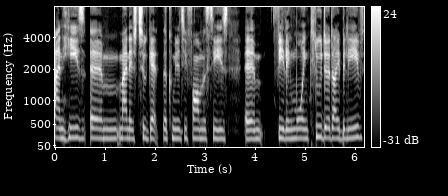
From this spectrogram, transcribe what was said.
and he's um, managed to get the community pharmacies um, feeling more included, I believe,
